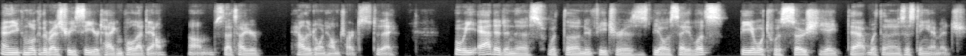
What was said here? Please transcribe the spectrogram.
and then you can look at the registry, see your tag, and pull that down. Um, so that's how you're how they're doing Helm charts today what we added in this with the new feature is be able to say, let's be able to associate that with an existing image.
